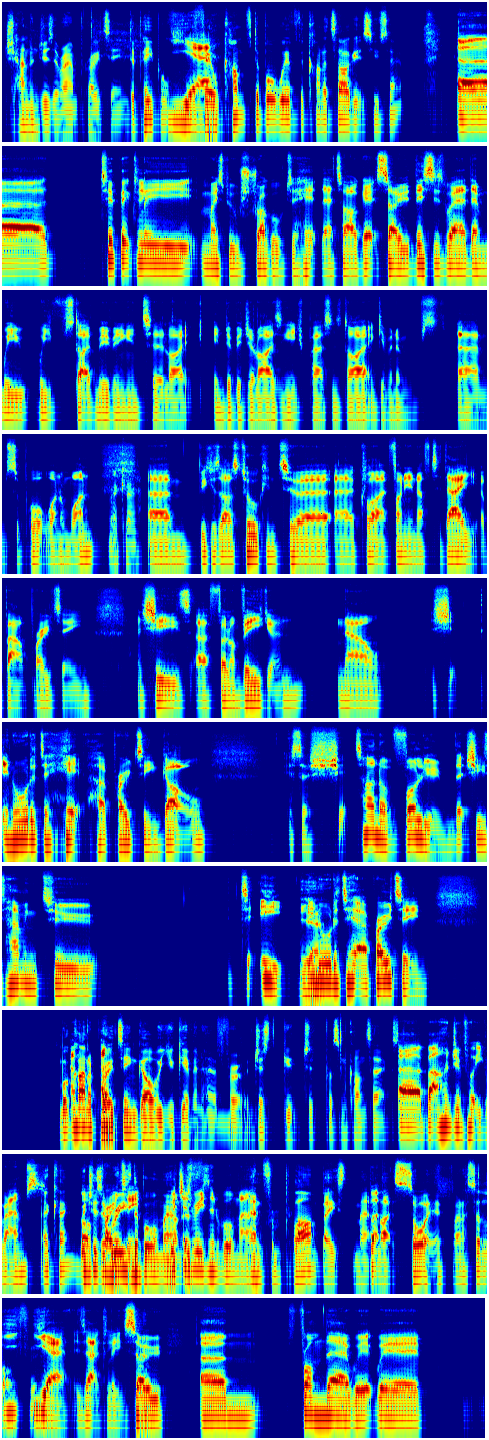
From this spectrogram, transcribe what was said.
challenges around protein do people Yeah. feel comfortable with the kind of targets you set Uh, typically, most people struggle to hit their target. So this is where then we we've started moving into like individualizing each person's diet and giving them um, support one on one. okay Um, because I was talking to a, a client, funny enough, today about protein, and she's uh, full on vegan now. She, in order to hit her protein goal, it's a shit ton of volume that she's having to to eat Yeah. in order to hit her protein. What and- kind of protein goal were you giving her for just just put some context Uh, about 140 grams. okay which is a protein, reasonable amount Which is of- reasonable amount. and from plant-based matter like soy well that's a lot of food Yeah, exactly. So um, from there, we're we're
